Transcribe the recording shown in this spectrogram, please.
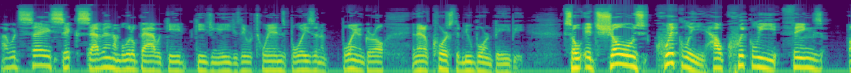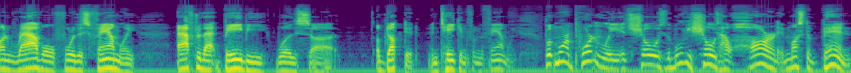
I would say six, seven. I'm a little bad with ga- gauging ages. They were twins, boys and a boy and a girl, and then of course the newborn baby. So it shows quickly how quickly things unravel for this family after that baby was uh, abducted and taken from the family. But more importantly, it shows the movie shows how hard it must have been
